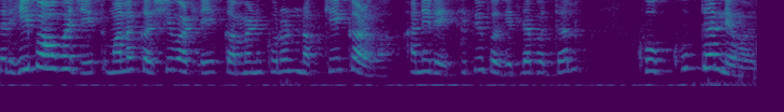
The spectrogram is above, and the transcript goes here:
तर ही पावभाजी तुम्हाला कशी वाटली कमेंट करून नक्की कळवा. आणि रेसिपी बघितल्याबद्दल खूप खूप धन्यवाद.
